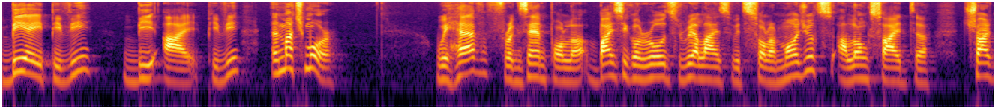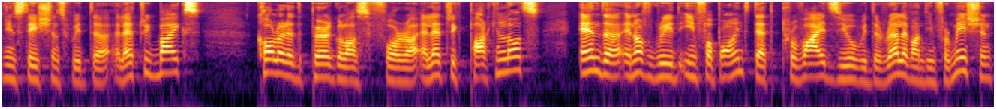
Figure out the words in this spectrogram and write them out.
BAPV, BIPV, and much more. We have, for example, uh, bicycle roads realized with solar modules alongside uh, charging stations with uh, electric bikes, colored pergolas for uh, electric parking lots, and uh, an off-grid info point that provides you with the relevant information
